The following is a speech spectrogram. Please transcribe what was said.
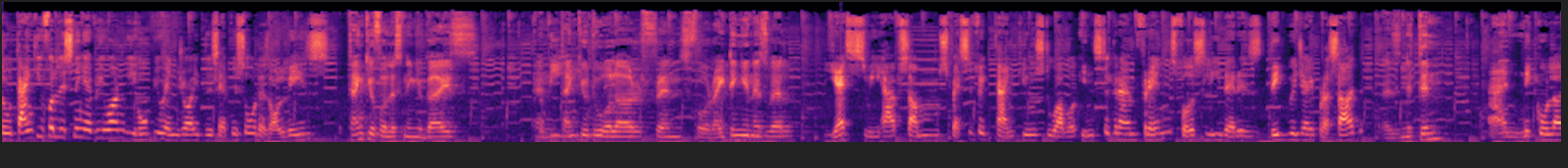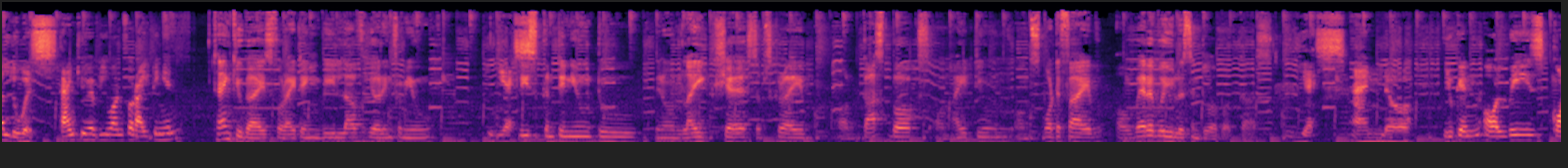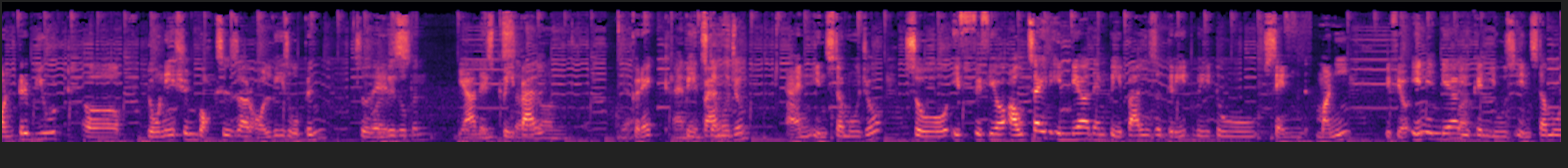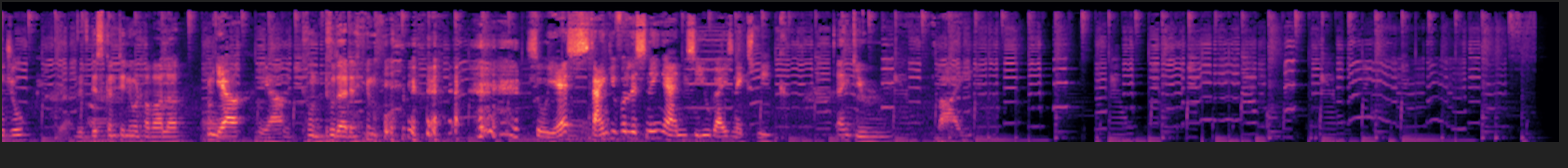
so thank you for listening everyone. We hope you enjoyed this episode as always. Thank you for listening, you guys. And We- thank you to all our friends for writing in as well. Yes, we have some specific thank yous to our Instagram friends. Firstly, there is Digvijay Prasad As Nitin, and Nicola Lewis. Thank you everyone for writing in. thank you guys for writing. We love hearing from you. Yes. Please continue to, you know, like, share, subscribe on Castbox, on iTunes, on Spotify, or wherever you listen to our podcast. Yes, and uh, you can always contribute. Uh, donation boxes are always open. So there's Always open. Yeah, The there's PayPal. on- yeah. Correct. And PayPal InstaMojo. and InstaMojo. So if if you're outside India, then PayPal is a great way to send money. If you're in India, you can use InstaMojo. Yeah. We've discontinued Hawala. Yeah, yeah. Don't do that anymore. So yes, thank you for listening, and see you guys next week. Thank you. Bye.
